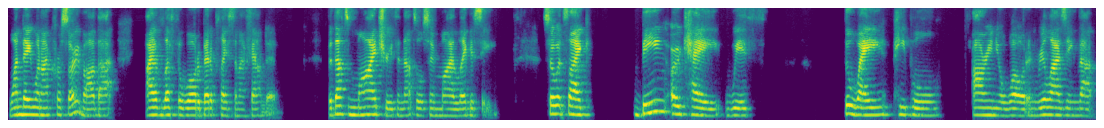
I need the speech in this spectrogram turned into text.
one day when I cross over, that I have left the world a better place than I found it but that's my truth and that's also my legacy. So it's like being okay with the way people are in your world and realizing that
